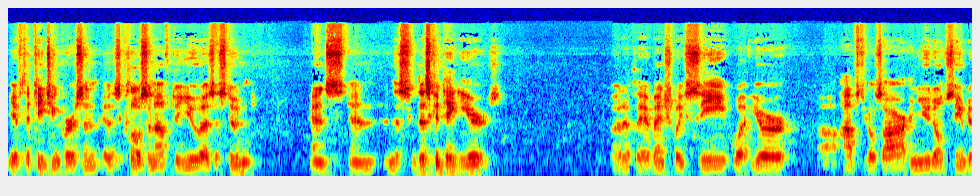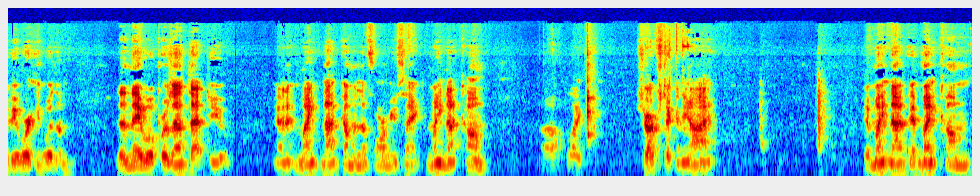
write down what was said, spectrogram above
if the teaching person is close enough to you as a student, and and, and this this can take years. But if they eventually see what your uh, obstacles are and you don't seem to be working with them, then they will present that to you, and it might not come in the form you think. It might not come uh, like sharp stick in the eye. It might not. It might come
